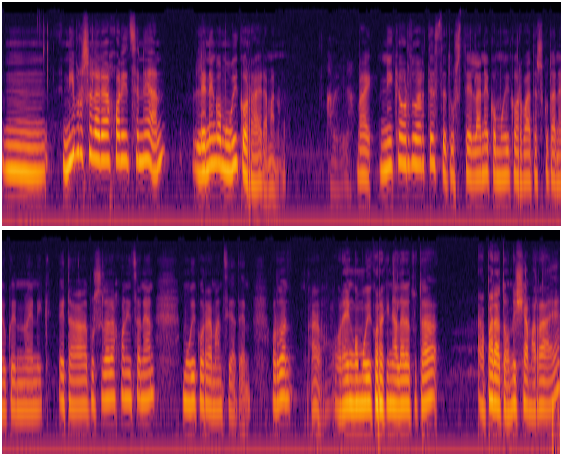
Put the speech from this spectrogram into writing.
mm, ni Bruselara joan itzenean, lehenengo mugikorra eraman. Ah, bai, nik ordu arte ez dut uste laneko mugikor bat eskutan euken nuenik. Eta Bruselara joan itzenean mugikorra eman zidaten. Orduan, claro, oraingo mugikorrekin aldaratuta, aparato ondo xamarra, eh?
